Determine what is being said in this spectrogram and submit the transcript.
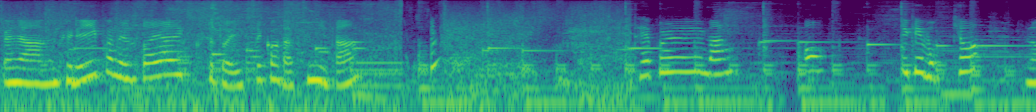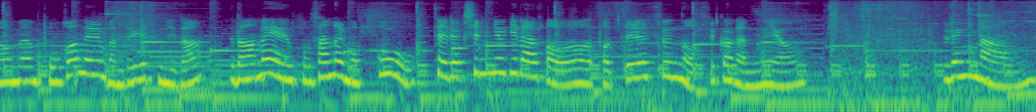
그냥 드레이븐을 써야 할 수도 있을 것 같습니다 태블망? 어? 이게 먹혀? 그러면 복원을 만들겠습니다. 그 다음에 보상을 먹고 체력 16이라서 더 찔 수는 없을 것 같네요. 유랭남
